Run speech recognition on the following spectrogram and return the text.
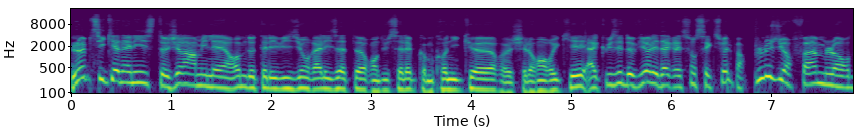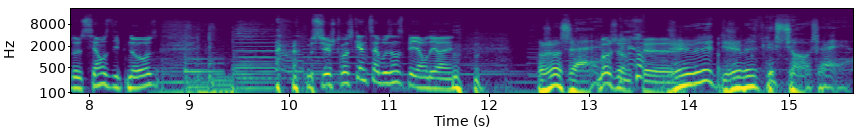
Le psychanalyste Gérard Miller, homme de télévision, réalisateur rendu célèbre comme chroniqueur euh, chez Laurent Ruquier, accusé de viol et d'agression sexuelle par plusieurs femmes lors de séances d'hypnose. Monsieur Strauss-Kahn, ça vous inspire, on dirait. Bonjour, cher. Bonjour, monsieur. J'ai une j'ai une petite question, cher.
